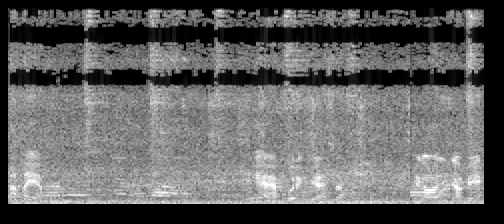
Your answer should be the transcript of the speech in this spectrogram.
apa ya? Ini ayam goreng biasa. Tapi kalau dicabain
